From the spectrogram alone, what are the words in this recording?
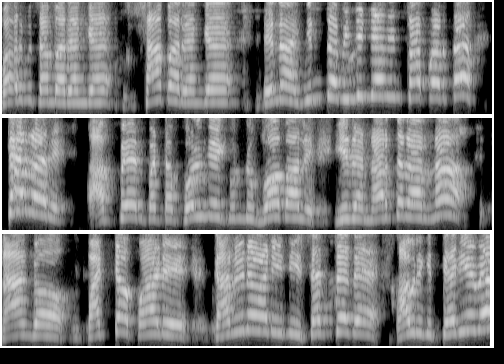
பருப்பு சாம்பார் எங்க சாம்பார் எங்க? என்ன இந்த வெஜிடேரியன் சாப்பாடு தான் தர்றாரு. அப்பேற்பட்ட கொள்கை கொண்டு கோபாலு இத நடத்துறாருன்னா நாங்க பட்ட பாடு கருணாநிதி செத்தது அவருக்கு தெரியவே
